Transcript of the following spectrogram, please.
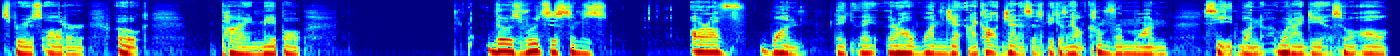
spruce alder oak pine maple those root systems are of one they, they they're all one gen, I call it genesis because they all come from one seed, one one idea. So all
